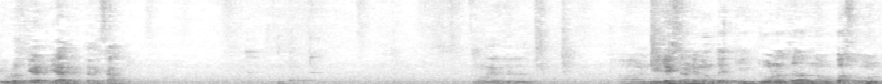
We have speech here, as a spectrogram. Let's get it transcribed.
एवढंच या निमित्ताने सांगतो. निलेश राणे म्हणतात की दोन हजार नऊ पासून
